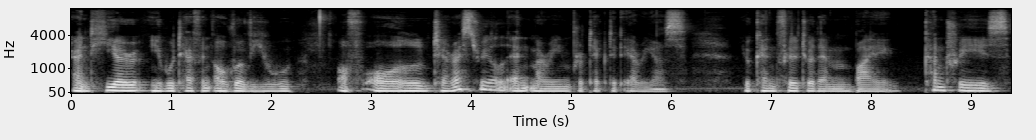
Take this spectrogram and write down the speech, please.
And here you would have an overview of all terrestrial and marine protected areas. You can filter them by countries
